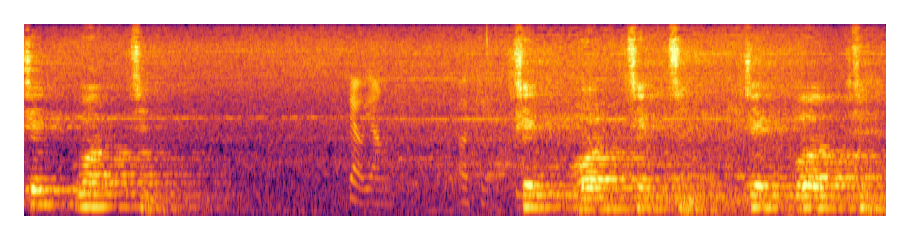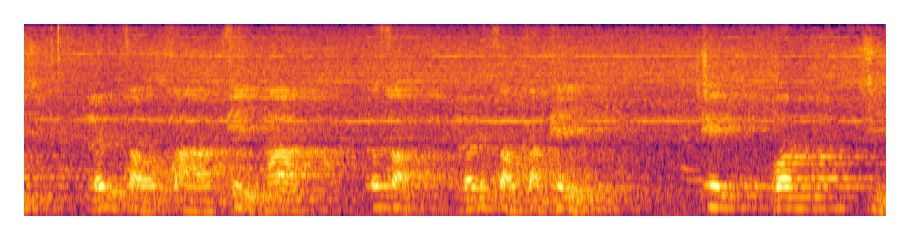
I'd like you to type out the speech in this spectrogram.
เช็คเช็ค one two แจ๋วยังโอเคเช็ค one เช็ค two เช็ค one two แล้วหนึ่งสองสามสี่ห้าทดสอบแล้วหนึ่งสองสามสี่เช็ค one two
